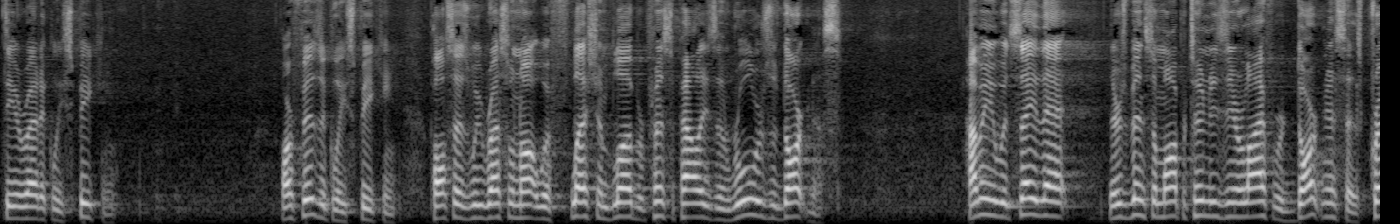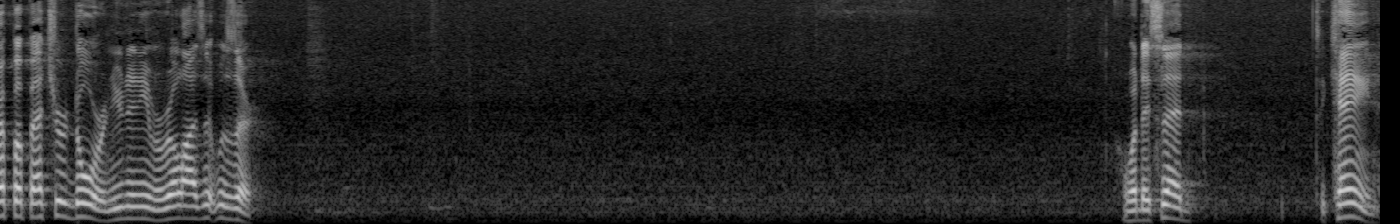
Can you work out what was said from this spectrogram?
Theoretically speaking, or physically speaking. Paul says we wrestle not with flesh and blood, but principalities and rulers of darkness. How many would say that there's been some opportunities in your life where darkness has crept up at your door and you didn't even realize it was there? What they said to Cain.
